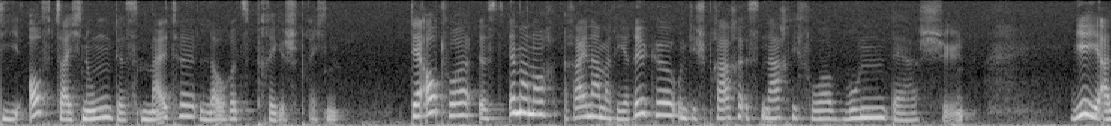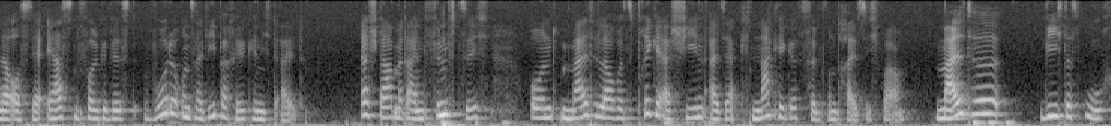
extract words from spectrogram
die Aufzeichnungen des Malte Lauritz Prigge sprechen. Der Autor ist immer noch Rainer Maria Rilke und die Sprache ist nach wie vor wunderschön. Wie ihr alle aus der ersten Folge wisst, wurde unser lieber Rilke nicht alt. Er starb mit 51 und Malte Lauritz Brigge erschien, als er knackige 35 war. Malte, wie ich das Buch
